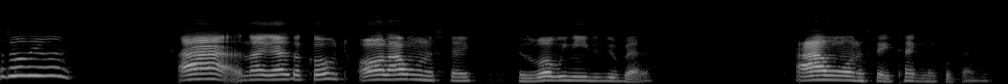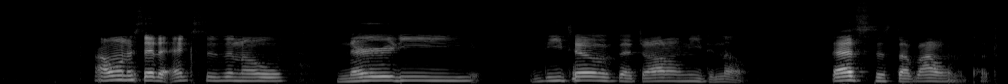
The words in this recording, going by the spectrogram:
I totally agree. I like as a coach, all I want to say is what we need to do better. I want to say technical things. I want to say the X's and O nerdy details that y'all don't need to know. That's the stuff I want to touch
